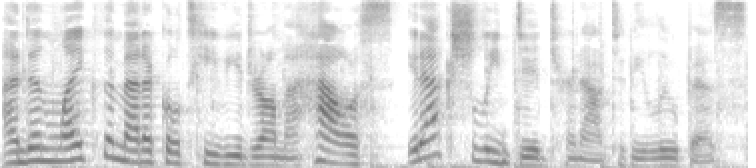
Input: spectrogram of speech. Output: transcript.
And unlike the medical TV drama House, it actually did turn out to be lupus,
